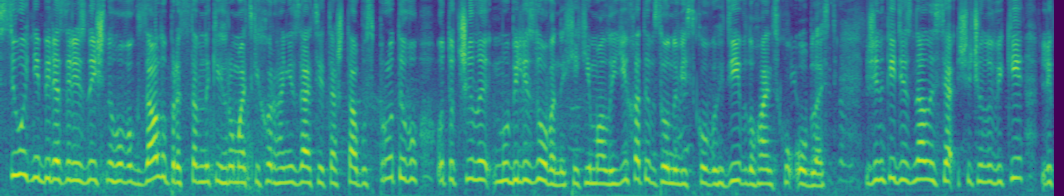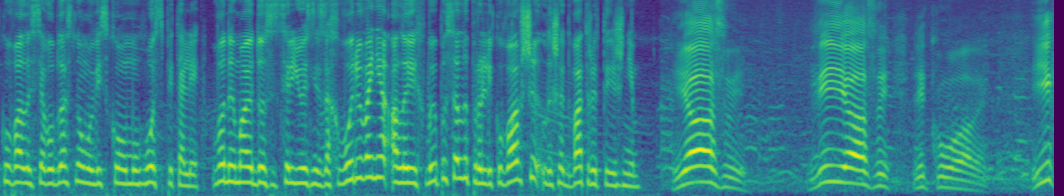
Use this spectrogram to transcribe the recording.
Сьогодні біля залізничного вокзалу представники громадських організацій та штабу спротиву оточили мобілізованих, які мали їхати в зону військових дій в Луганську область. Жінки дізналися, що чоловіки лікувалися в обласному військовому госпіталі. Вони мають досить серйозні захворювання, але їх виписали, пролікувавши лише 2-3 тижні. Язви, дві язви лікували. Їх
